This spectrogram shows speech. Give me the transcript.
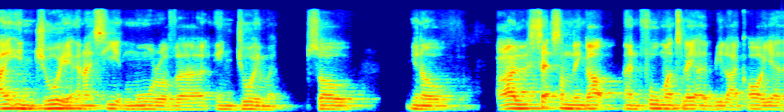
I enjoy it and I see it more of a enjoyment. So you know, I'll set something up and four months later I'd be like, oh yeah,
